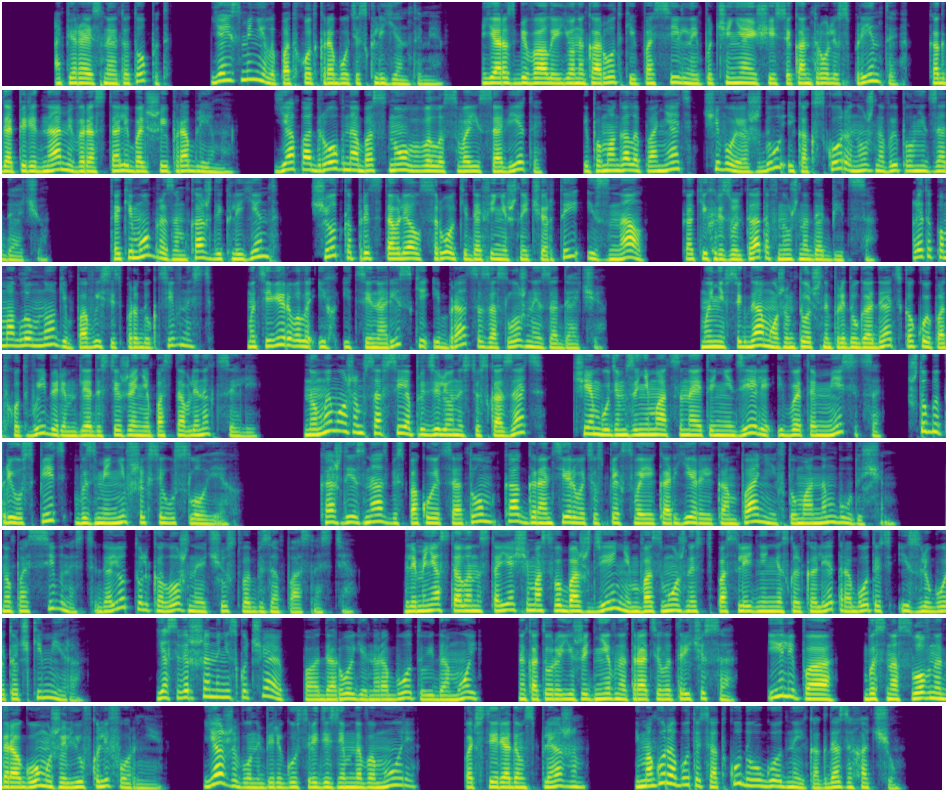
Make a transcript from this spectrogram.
Опираясь на этот опыт, я изменила подход к работе с клиентами. Я разбивала ее на короткие, посильные, подчиняющиеся контролю спринты, когда перед нами вырастали большие проблемы. Я подробно обосновывала свои советы и помогала понять, чего я жду и как скоро нужно выполнить задачу. Таким образом, каждый клиент четко представлял сроки до финишной черты и знал, каких результатов нужно добиться. Это помогло многим повысить продуктивность, мотивировало их идти на риски и браться за сложные задачи. Мы не всегда можем точно предугадать, какой подход выберем для достижения поставленных целей, но мы можем со всей определенностью сказать, чем будем заниматься на этой неделе и в этом месяце, чтобы преуспеть в изменившихся условиях. Каждый из нас беспокоится о том, как гарантировать успех своей карьеры и компании в туманном будущем но пассивность дает только ложное чувство безопасности. Для меня стало настоящим освобождением возможность последние несколько лет работать из любой точки мира. Я совершенно не скучаю по дороге на работу и домой, на которой ежедневно тратила три часа, или по баснословно дорогому жилью в Калифорнии. Я живу на берегу Средиземного моря, почти рядом с пляжем, и могу работать откуда угодно и когда захочу.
